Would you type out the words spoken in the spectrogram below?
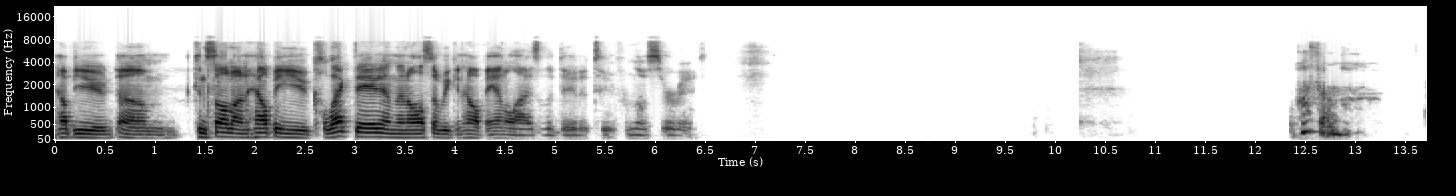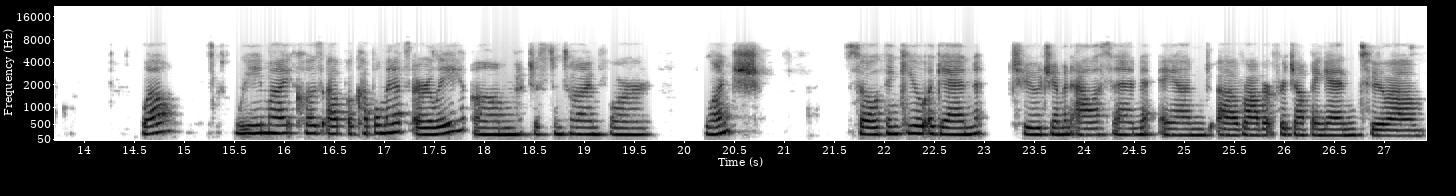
help you um, consult on helping you collect data, and then also we can help analyze the data too from those surveys. Awesome. Well, we might close up a couple minutes early, um, just in time for lunch. So thank you again to Jim and Allison and uh, Robert for jumping in to um,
